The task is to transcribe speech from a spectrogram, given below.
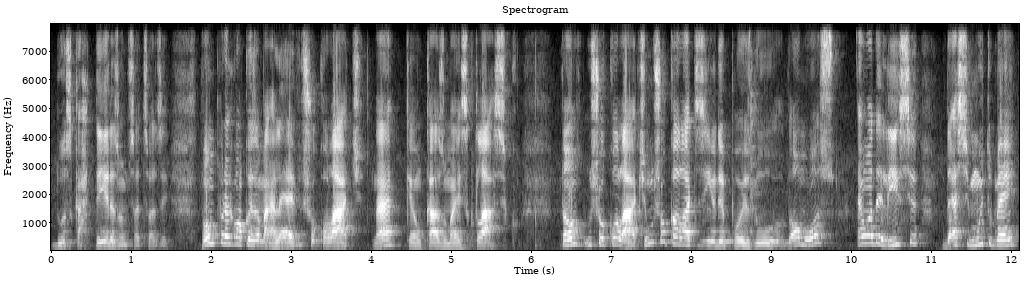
duas carteiras vão me satisfazer. Vamos para alguma coisa mais leve, chocolate, né? Que é um caso mais clássico. Então o chocolate, um chocolatezinho depois do, do almoço é uma delícia, desce muito bem,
